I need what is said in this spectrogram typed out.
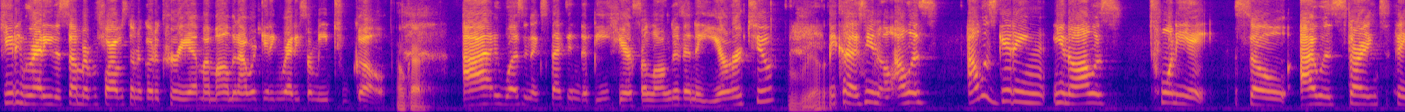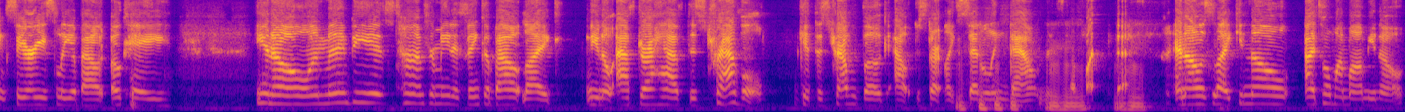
getting ready the summer before I was going to go to Korea. My mom and I were getting ready for me to go. okay, I wasn't expecting to be here for longer than a year or two really? because you know I was I was getting you know I was 28, so I was starting to think seriously about okay, you know, and maybe it's time for me to think about like you know after I have this travel, get this travel bug out to start like settling down and stuff Mhm, like that. mhm. And I was like, you know, I told my mom, you know,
